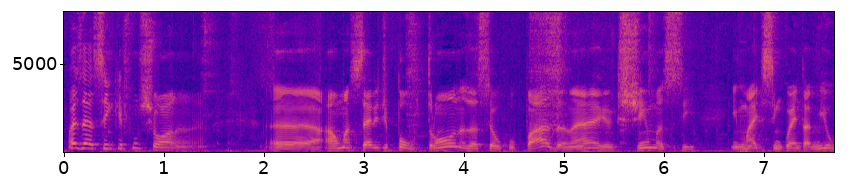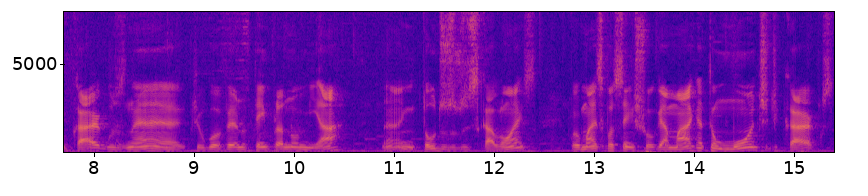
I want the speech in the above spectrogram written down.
mas é assim que funciona. né? É, há uma série de poltronas a ser ocupada, né? Estima-se em mais de 50 mil cargos, né? Que o governo tem para nomear, né? Em todos os escalões. Por mais que você enxugue a máquina, tem um monte de cargos.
